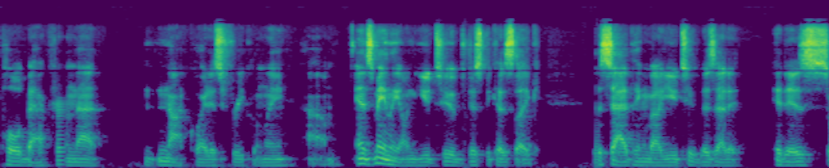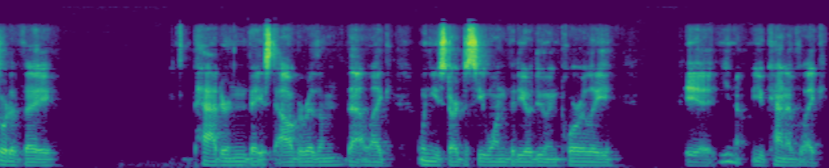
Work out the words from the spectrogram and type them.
pulled back from that not quite as frequently. Um, and it's mainly on youtube just because like the sad thing about youtube is that it it is sort of a pattern based algorithm that like when you start to see one video doing poorly it you know you kind of like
